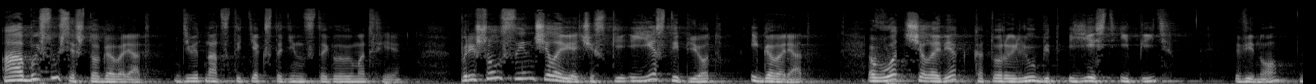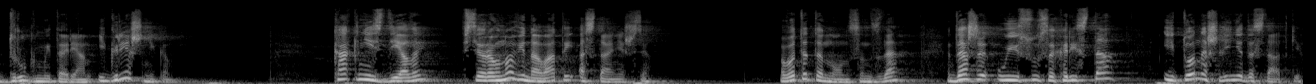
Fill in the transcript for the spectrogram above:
а об Иисусе что говорят? 19 текст 11 главы Матфея. «Пришел Сын Человеческий, и ест и пьет, и говорят, вот человек, который любит есть и пить вино, друг мытарям и грешникам. Как ни сделай, все равно виноватый останешься». Вот это нонсенс, да? Даже у Иисуса Христа и то нашли недостатки.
